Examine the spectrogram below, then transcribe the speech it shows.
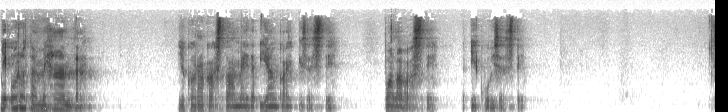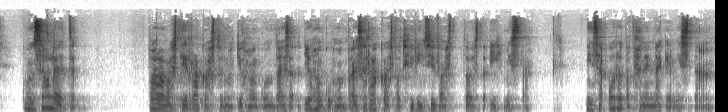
Me odotamme häntä, joka rakastaa meitä iankaikkisesti palavasti ja ikuisesti. Kun sä olet palavasti rakastunut johonkuhun tai, johonkuhun tai sä rakastat hyvin syvästi toista ihmistä, niin sä odotat hänen näkemistään.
